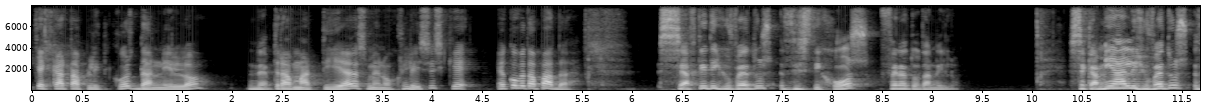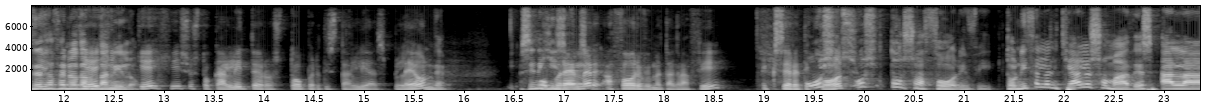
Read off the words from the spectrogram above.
Και καταπληκτικός Ντανίλο, Ναι. τραυματίας με ενοχλήσεις και έκοβε τα πάντα. σε αυτή τη Juventus δυστυχώς φαίνεται ο Ντανίλο. Σε καμία άλλη Juventus δεν θα φαινόταν και ο έχει, Ντανίλο. και έχει ίσως το καλύτερο στόπερ της Ιταλίας πλέον. Ναι. Ο Συνεχίζει. Μπρέμερ, αθόρυβη μεταγραφή. Εξαιρετικός. όχι, όχι τόσο αθόρυβη. Τον ήθελαν και άλλες ομάδες, αλλά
